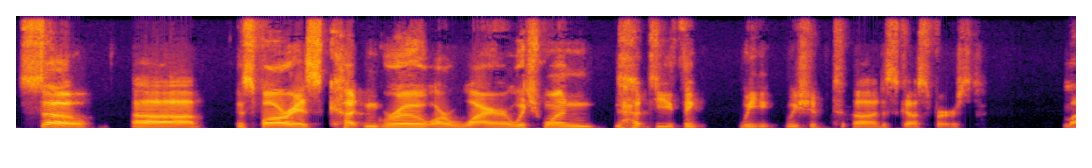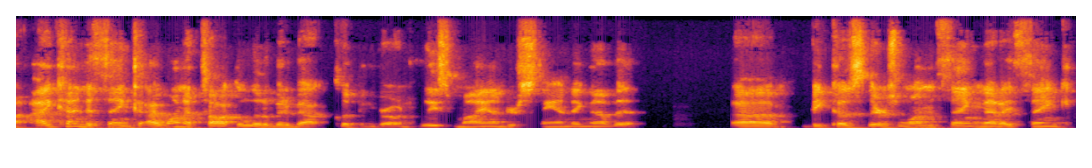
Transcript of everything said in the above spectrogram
So, uh, as far as cut and grow or wire, which one do you think we we should uh, discuss first? Well, I kind of think I want to talk a little bit about clip and grow and at least my understanding of it. Uh, because there's one thing that I think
